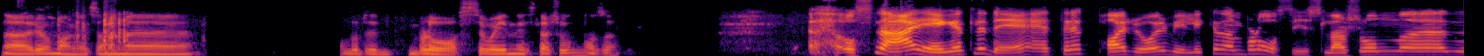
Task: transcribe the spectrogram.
Nå er det jo mange som eh, holder det blåser blåse jo inn isolasjonen også. Åssen er egentlig det? Etter et par år vil ikke den blåseisolasjonen eh,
